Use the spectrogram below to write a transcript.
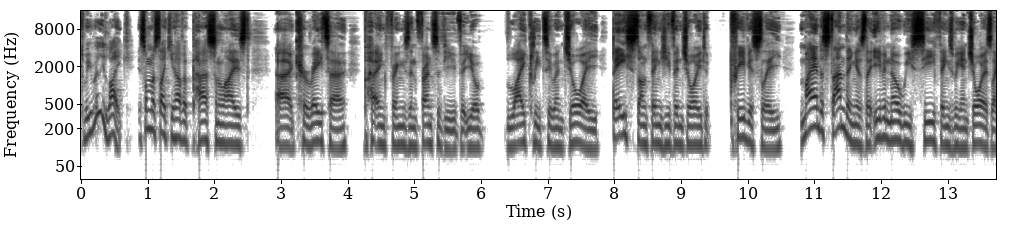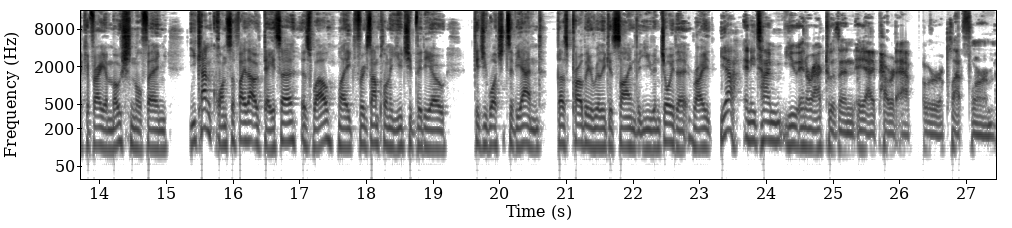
that we really like. It's almost like you have a personalized uh, curator putting things in front of you that you're likely to enjoy based on things you've enjoyed previously. My understanding is that even though we see things we enjoy as like a very emotional thing, you can quantify that with data as well. Like, for example, on a YouTube video, did you watch it to the end? That's probably a really good sign that you enjoyed it, right? Yeah. Anytime you interact with an AI powered app or a platform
